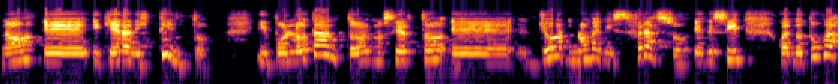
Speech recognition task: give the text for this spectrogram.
¿no? Eh, y que era distinto. Y por lo tanto, ¿no es cierto? Eh, yo no me disfrazo. Es decir, cuando tú vas,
